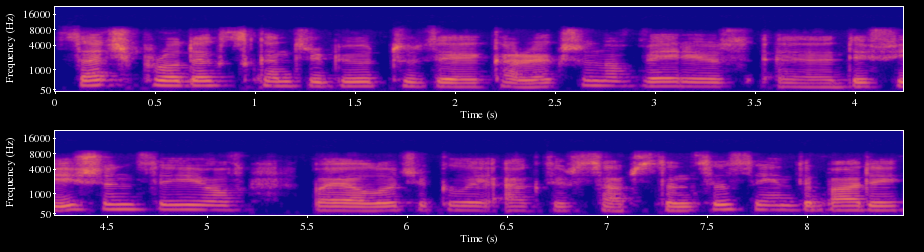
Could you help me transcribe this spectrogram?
Such products contribute to the correction of various uh, deficiency of biologically active substances in the body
